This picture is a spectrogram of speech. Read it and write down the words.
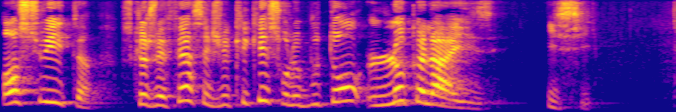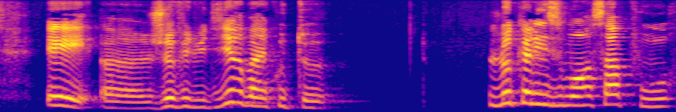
Ensuite ce que je vais faire c'est que je vais cliquer sur le bouton localize ici et je vais lui dire ben écoute localise-moi ça pour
